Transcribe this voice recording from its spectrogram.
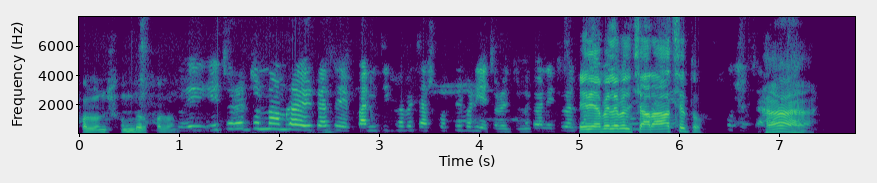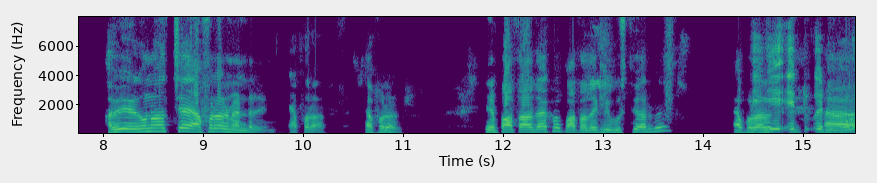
ফলন সুন্দর ফলন। এই এচড়ের জন্য আমরা এটাতে বাণিজ্যিক ভাবে চাষ করতে পারি এচড়ের জন্য কারণ এচড়ের এর অ্যাভেলেবেল চারা আছে তো? হ্যাঁ হ্যাঁ। আমি এগুলো হচ্ছে অ্যাফোরার ম্যান্ডারিন। অ্যাফোরার? অ্যাফোরার। এর পাতা দেখো পাতা দেখলে বুঝতে পারবে। অ্যাফোরার এই একটু একটু বড়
